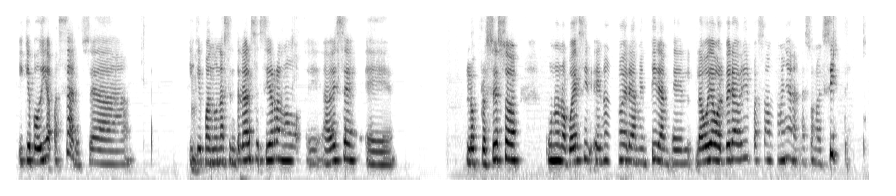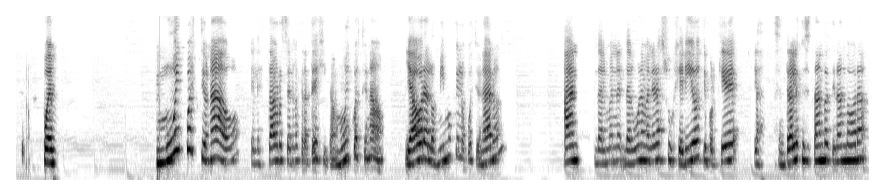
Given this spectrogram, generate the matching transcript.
y que podía pasar. O sea, y que mm. cuando una central se cierra, no, eh, a veces eh, los procesos, uno no puede decir, eh, no, no, era mentira, la voy a volver a abrir pasado mañana, eso no existe. Fue muy cuestionado el estado de reserva estratégica, muy cuestionado. Y ahora los mismos que lo cuestionaron han de, alguna manera sugerido que por qué las centrales que se están retirando ahora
